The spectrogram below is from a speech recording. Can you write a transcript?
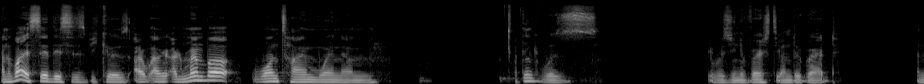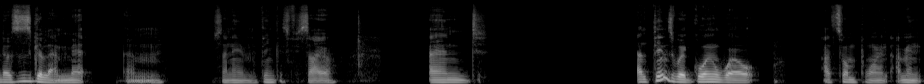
And why I say this is because I, I remember one time when um I think it was it was university undergrad, and there was this girl I met um what's her name I think it's Fisayo, and and things were going well at some point. I mean,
